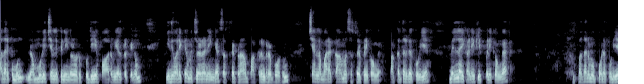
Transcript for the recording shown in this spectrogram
அதற்கு முன் நம்முடைய சேனலுக்கு நீங்கள் ஒரு புதிய பார்வையில் இருப்பினும் இது வரைக்கும் நம்ம சேனலை நீங்கள் சப்ஸ்கிரைப் பண்ணாமல் பார்க்குறன்ற போதும் சேனலை மறக்காமல் சப்ஸ்கிரைப் பண்ணிக்கோங்க. பக்கத்தில் இருக்கக்கூடிய பெல் ஐக்கானையும் கிளிக் பண்ணிக்கோங்க. அப்பதான் நம்ம போடக்கூடிய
